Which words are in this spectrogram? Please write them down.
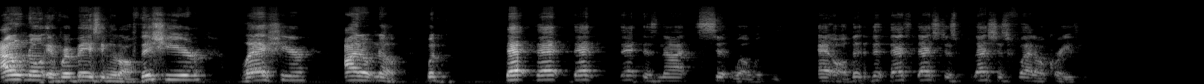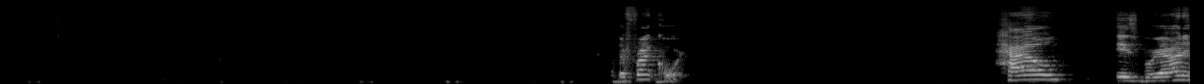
I don't know if we're basing it off this year, last year. I don't know, but that that that that does not sit well with me at all. That, that, that's that's just that's just flat out crazy. The front court. How is Brianna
